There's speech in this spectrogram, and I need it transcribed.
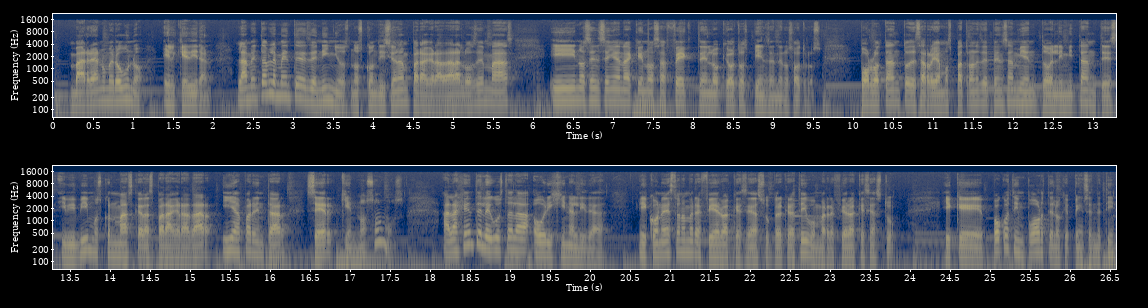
Barrera número uno, el que dirán. Lamentablemente desde niños nos condicionan para agradar a los demás y nos enseñan a que nos afecten lo que otros piensen de nosotros. Por lo tanto, desarrollamos patrones de pensamiento limitantes y vivimos con máscaras para agradar y aparentar ser quien no somos. A la gente le gusta la originalidad. Y con esto no me refiero a que seas súper creativo, me refiero a que seas tú. Y que poco te importe lo que piensen de ti.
